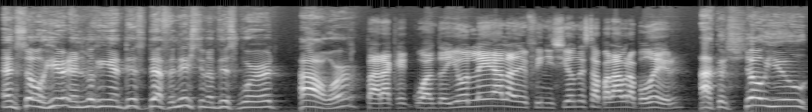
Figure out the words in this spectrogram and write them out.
And so here, in looking at this definition of this word power, para que cuando yo lea la definición de esta palabra poder, I could show you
